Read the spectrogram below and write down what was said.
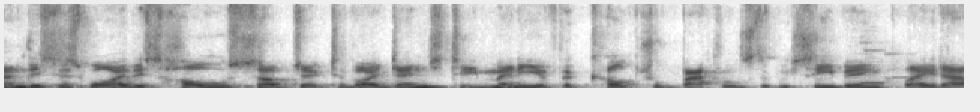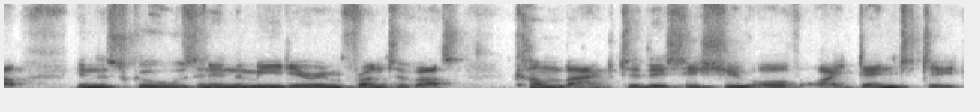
And this is why this whole subject of identity, many of the cultural battles that we see being played out in the schools and in the media in front of us, come back to this issue of identity.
